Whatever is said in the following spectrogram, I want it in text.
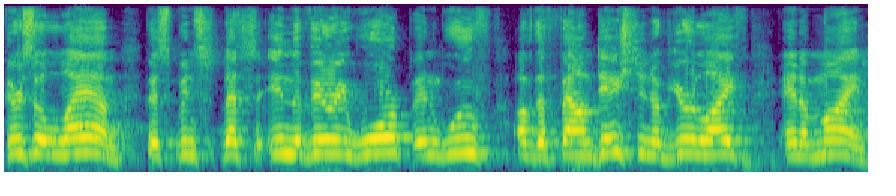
There's a lamb that's been that's in the very warp and woof of the foundation of your life and of mine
